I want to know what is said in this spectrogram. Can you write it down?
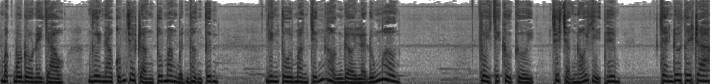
Mặc bộ đồ này vào, Người nào cũng cho rằng tôi mang bệnh thần kinh, Nhưng tôi mang chứng hận đời là đúng hơn. Phi chỉ cười cười chứ chẳng nói gì thêm. Chàng đưa tay ra,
